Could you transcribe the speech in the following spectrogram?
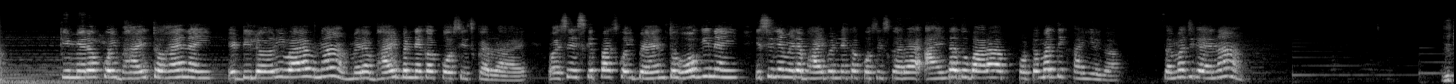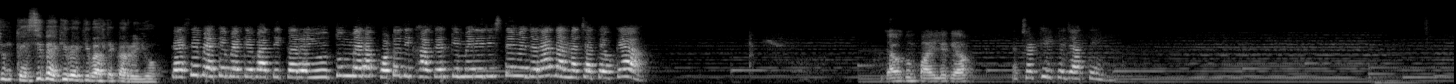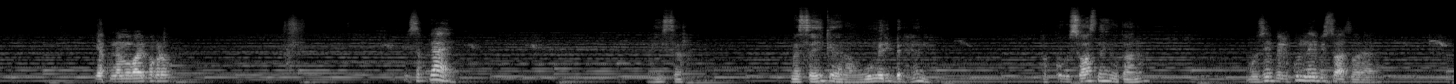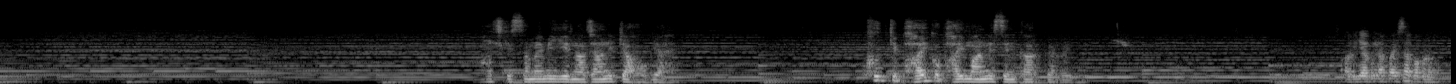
कि मेरा कोई भाई तो है नहीं ये डिलीवरी बॉय ना मेरा भाई बनने का कोशिश कर रहा है। वैसे इसके पास कोई बहन तो होगी नहीं इसीलिए मेरा भाई बनने का कोशिश कर रहा है। आइंदा दोबारा आप फ़ोटो मत दिखाइएगा। समझ गए ना? ये तुम कैसी बहकी बहकी बातें कर रही हो? कैसे बहके बहके बातें कर रही हूँ? तुम मेरा फ़ोटो दिखा करके मेरे रिश्ते में दरार डालना चाहते हो क्या? जाओ तुम पाई लेके आओ। अच्छा ठीक है जाते हैं। अपना मोबाइल पकड़ो। ये सब क्या है? नहीं सर मैं सही कह रहा हूँ वो मेरी बहन है। आपको विश्वास नहीं होता ना? मुझे बिल्कुल नहीं विश्वास हो रहा है। आज के समय में ये ना जाने क्या हो गया है। खुद के भाई को भाई मानने से इनकार कर रही है। और ये अपना पैसा पकड़ो।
